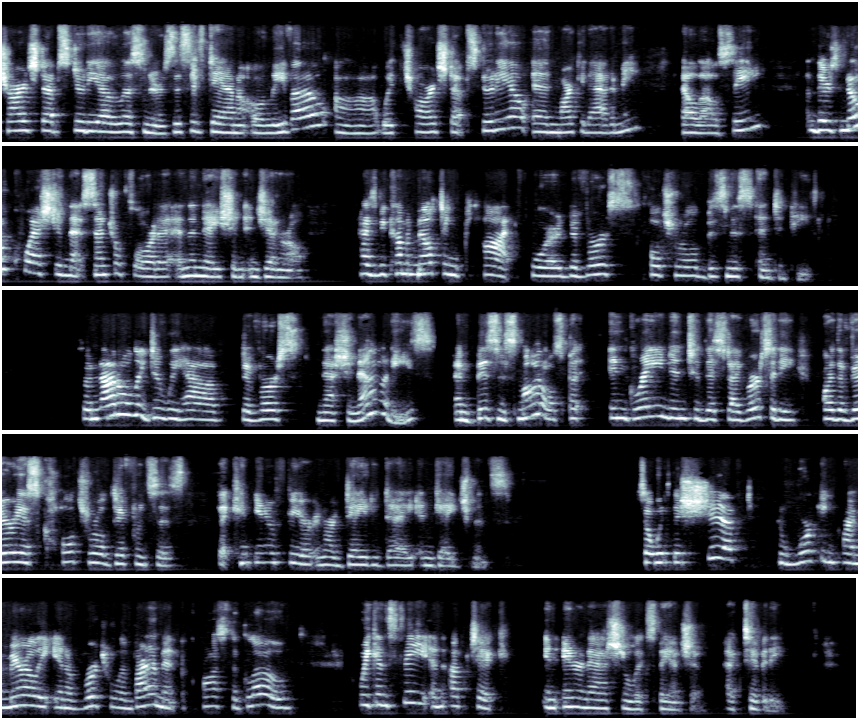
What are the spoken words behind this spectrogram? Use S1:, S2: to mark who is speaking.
S1: Charged Up Studio listeners. This is Dana Olivo uh, with Charged Up Studio and Marketatomy LLC. There's no question that Central Florida and the nation in general has become a melting pot for diverse cultural business entities. So, not only do we have diverse nationalities and business models, but ingrained into this diversity are the various cultural differences that can interfere in our day to day engagements. So, with the shift to working primarily in a virtual environment across the globe, we can see an uptick in international expansion activity.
